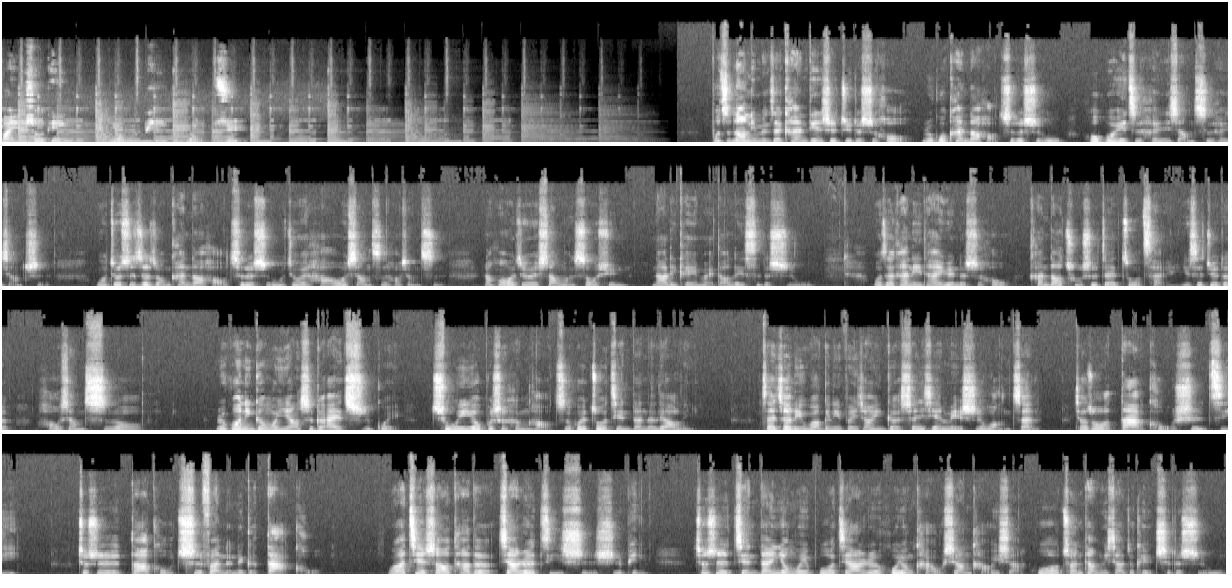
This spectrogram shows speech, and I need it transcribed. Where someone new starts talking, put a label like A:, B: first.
A: 欢迎收听有凭有据。不知道你们在看电视剧的时候，如果看到好吃的食物，会不会一直很想吃、很想吃？我就是这种看到好吃的食物就会好想吃、好想吃，然后我就会上网搜寻哪里可以买到类似的食物。我在看梨泰院的时候，看到厨师在做菜，也是觉得好想吃哦。如果你跟我一样是个爱吃鬼，厨艺又不是很好，只会做简单的料理，在这里我要跟你分享一个生鲜美食网站，叫做大口市集，就是大口吃饭的那个大口。我要介绍它的加热即食食品，就是简单用微波加热或用烤箱烤一下或穿烫一下就可以吃的食物。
